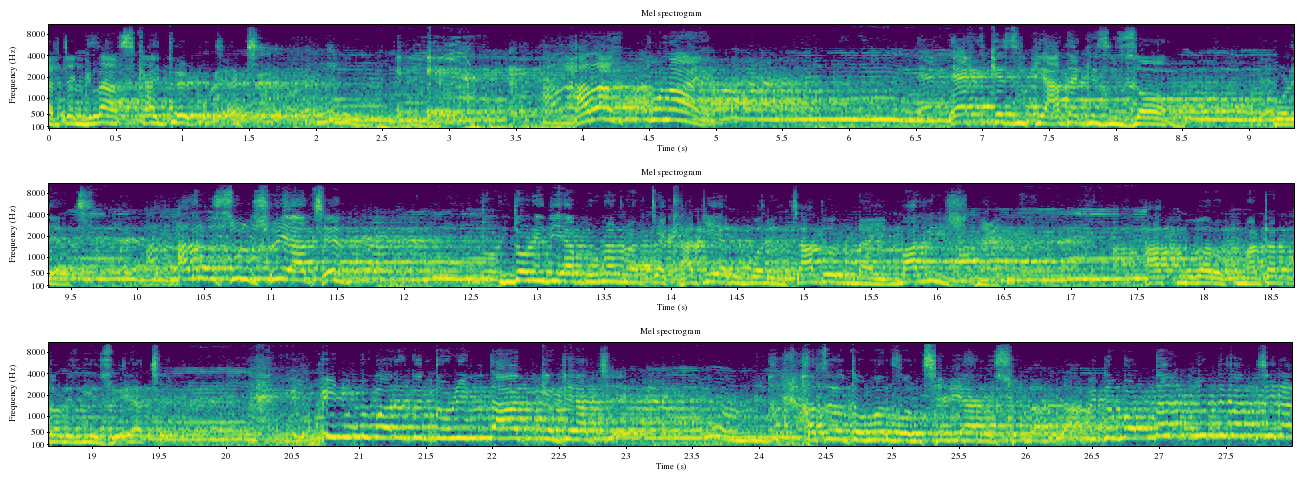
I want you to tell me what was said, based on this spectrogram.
একটা গ্লাস কাইতে হয়ে পড়ে আছে। আর এক কোনায় এক কেজি কি আধা কেজি জব পড়ে আছে? আর রসুল শুয়ে আছেন। দড়ি দিয়া বুনানো একটা খাটিয়ার উপরে চাদর নাই, বালিশ নাই। হাত মোবারক মাথার তলে দিয়ে শুয়ে আছে। পিঠ মোবারকে দড়ির দাগ কেটে আছে। হাজরত তোমার বলছেন, ইয়া রসুল আল্লাহ আমি তো বরদাস্ত করতে পারছি না।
